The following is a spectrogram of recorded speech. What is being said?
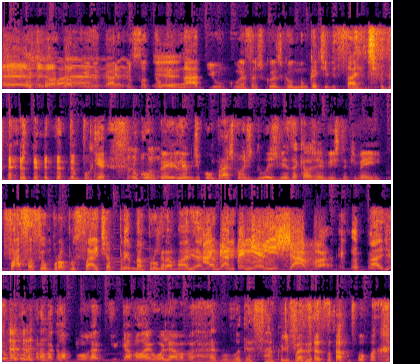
É, mas falar uma coisa, cara. Eu sou tão É. inábil com essas coisas que eu nunca tive site, velho. Porque eu comprei, lembro de comprar acho que umas duas vezes aquelas revistas que vem faça seu próprio site, aprenda a programar em HTML. HTML Java. Aí eu comprava aquela porra, ficava lá e eu olhava, ah, eu não vou ter saco de fazer essa porra.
